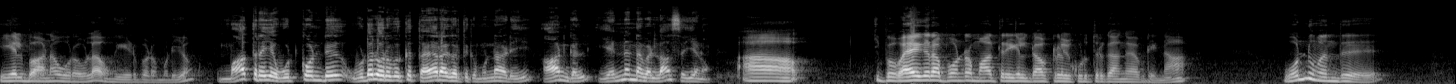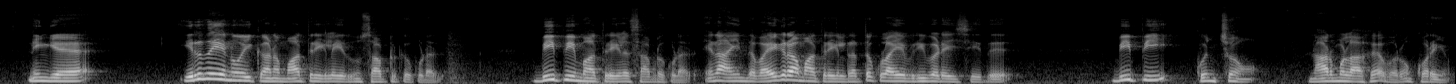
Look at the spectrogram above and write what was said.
இயல்பான உறவில் அவங்க ஈடுபட முடியும். மாத்திரையை உட்கொண்டு உடல் உறவுக்கு தயாராகிறதுக்கு முன்னாடி ஆண்கள் என்னென்னவெல்லாம் செய்யணும்? இப்போ வயகரா போன்ற மாத்திரைகள் டாக்டர்கள் கொடுத்துருக்காங்க அப்படின்னா ஒன்று வந்து நீங்கள் இருதய நோய்க்கான மாத்திரைகளை எதுவும் சாப்பிட்ருக்கக்கூடாது பிபி மாத்திரைகளை சாப்பிடக்கூடாது. ஏன்னா இந்த வயகரா மாத்திரைகள் இரத்த குழாயை விரிவடை செய்து பிபி கொஞ்சம் நார்மலாக வரும் குறையும்.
